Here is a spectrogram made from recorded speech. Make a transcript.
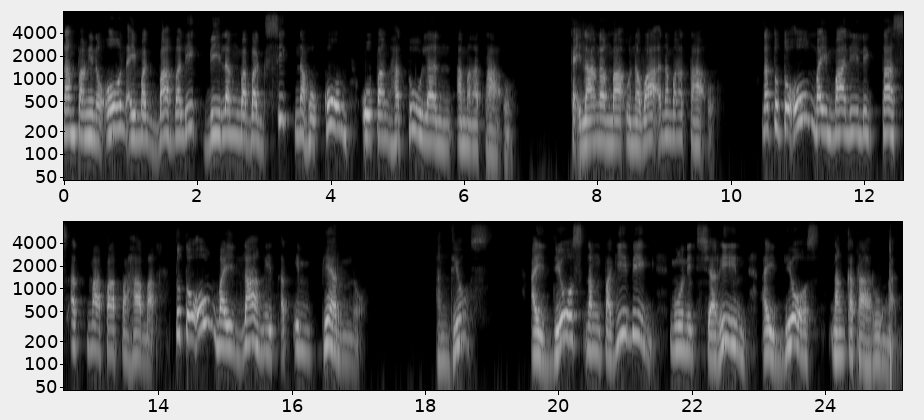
ng Panginoon ay magbabalik bilang mabagsik na hukom upang hatulan ang mga tao kailangang maunawaan ng mga tao na totoong may maliligtas at mapapahamak. Totoong may langit at impyerno. Ang Diyos ay Diyos ng pag-ibig, ngunit siya rin ay Diyos ng katarungan.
